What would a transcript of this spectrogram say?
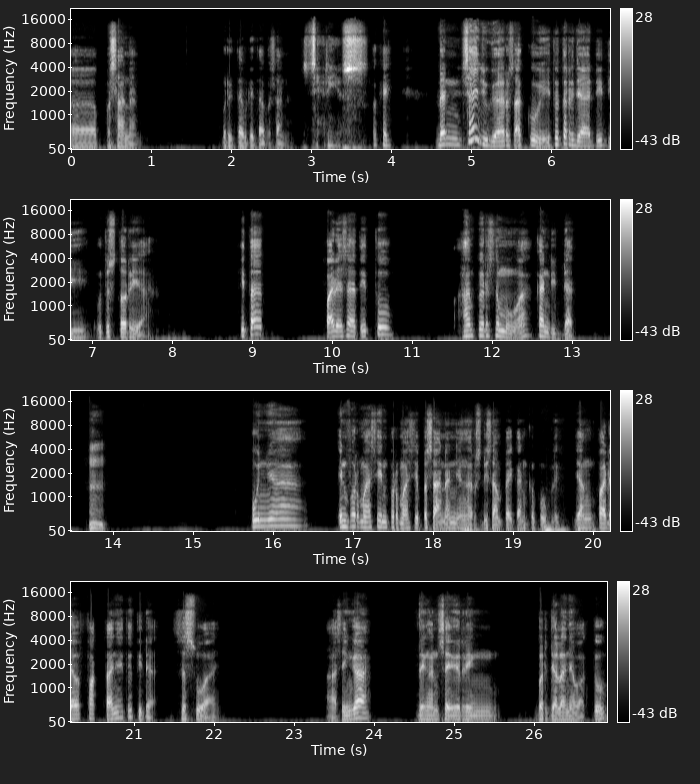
eh, pesanan berita-berita pesanan. serius? Oke. Dan saya juga harus akui itu terjadi di Utustoria. Kita pada saat itu hampir semua kandidat Hmm. punya informasi-informasi pesanan yang harus disampaikan ke publik yang pada faktanya itu tidak sesuai. Nah, sehingga dengan seiring berjalannya waktu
